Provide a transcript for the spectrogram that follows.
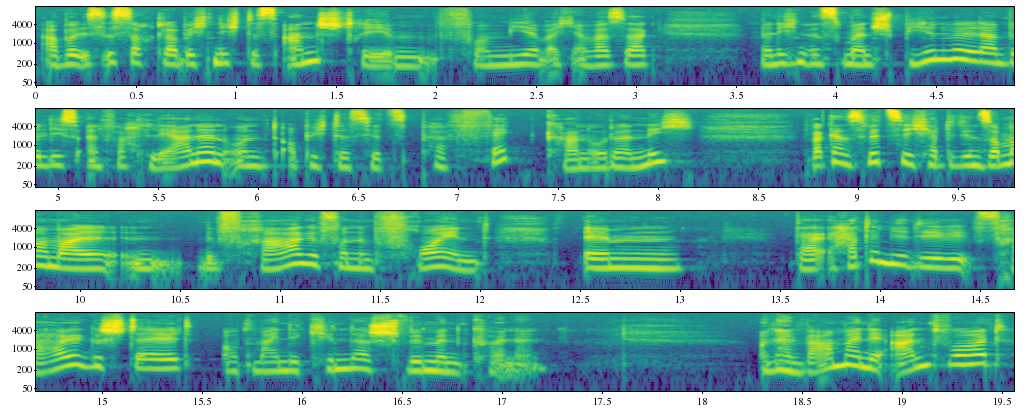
Aber es ist auch, glaube ich, nicht das Anstreben von mir, weil ich einfach sage, wenn ich ein Instrument spielen will, dann will ich es einfach lernen und ob ich das jetzt perfekt kann oder nicht. War ganz witzig, ich hatte den Sommer mal eine Frage von einem Freund. Ähm, da hat er mir die Frage gestellt, ob meine Kinder schwimmen können. Und dann war meine Antwort,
